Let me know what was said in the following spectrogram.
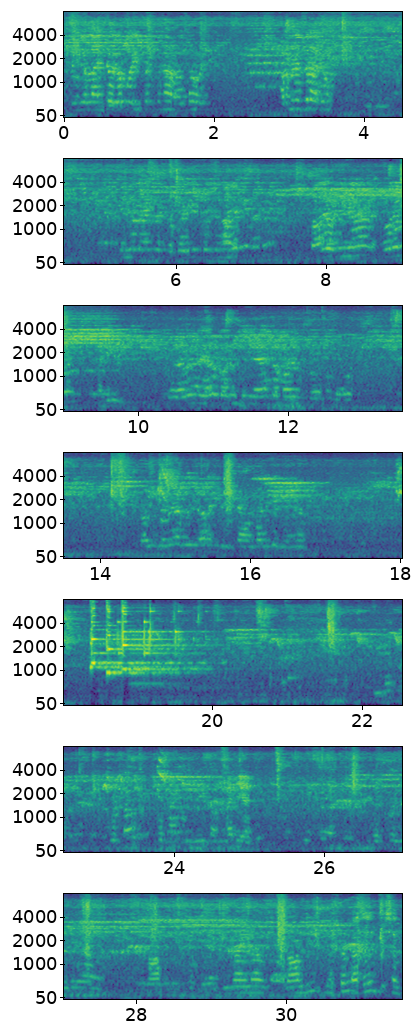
Single line ਚ ਹੋ ਜਾਓ ਕੋਈ ਫ਼ਰਕ ਨਾ ਹੋਵੇ ਤਾਂ ਹਰਮਨ ਇੱਧਰ ਆ ਜਾਓ ਸਿੰਗਲ ਲਾਈਨ ਵਿੱਚ ਕੋਈ ਫ਼ਰਕ ਨਾ ਹੋਵੇ ਸਾਰੇ ਉੱਠ ਗਏ ਨਾ ਹੋਰ ਰਵੇ ਨਾ ਯਾਰ ਬਾਅਦ ਵਿੱਚ ਆਇਆ ਤਾਂ ਬਾਅਦ ਵਿੱਚ ਹੋ ਕੱਲ ਕੋਈ ਨਾ ਕੋਈ ਯਾਰ ਇਹ ਕੰਮ ਦਾ ਨਹੀਂ ਨੂੰ ਵੀ ਕਰਨਾ ਜੀ ਰਾਮ ਜੀ ਮਿਸਟਰ ਕੈਸੇ ਮਿਸ਼ਨ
